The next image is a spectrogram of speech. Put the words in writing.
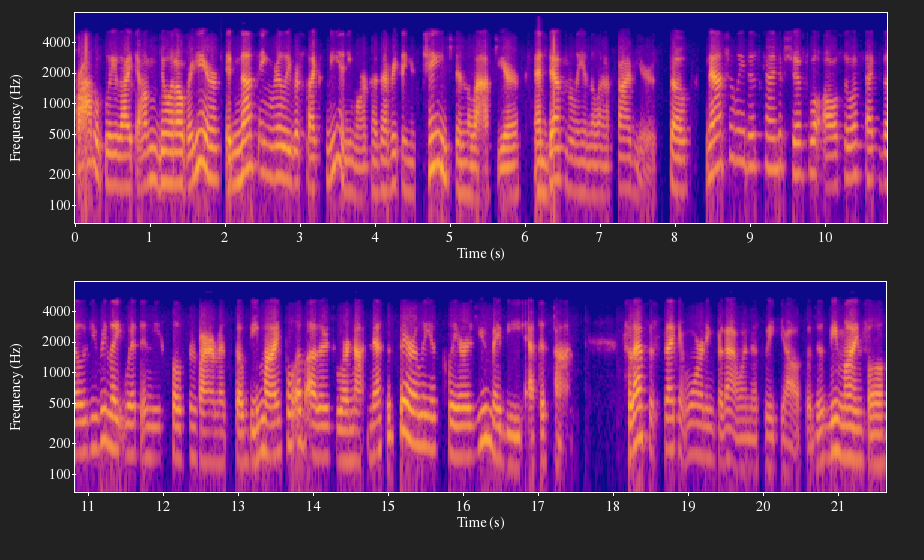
probably like I'm doing over here. It nothing really reflects me anymore because everything has changed in the last year and definitely in the last five years. So naturally, this kind of shift will also affect those you relate with in these close environments. So be mindful of others who are not necessarily as clear as you may be at this time. So that's the second warning for that one this week, y'all. So just be mindful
